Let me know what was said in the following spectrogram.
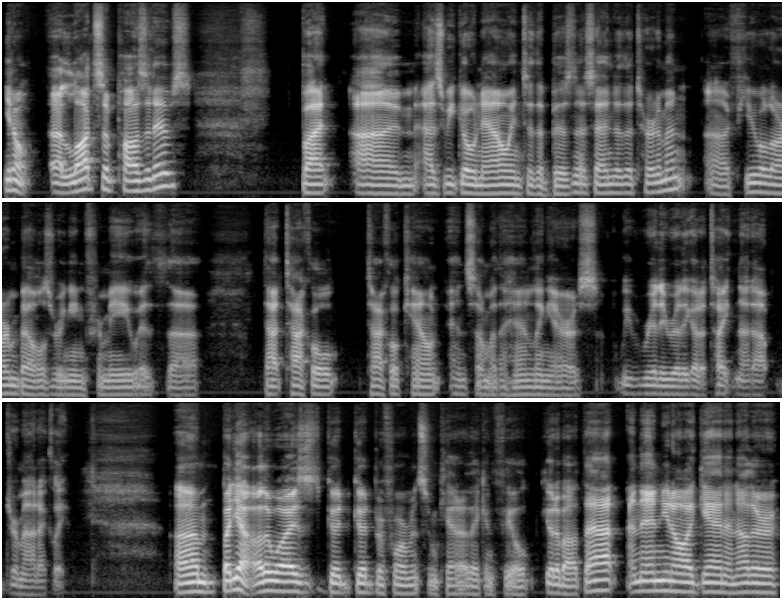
you know, uh, lots of positives. But um, as we go now into the business end of the tournament, a few alarm bells ringing for me with uh, that tackle tackle count and some of the handling errors. We really, really got to tighten that up dramatically. Um, but yeah, otherwise, good good performance from Canada. They can feel good about that. And then you know, again, another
